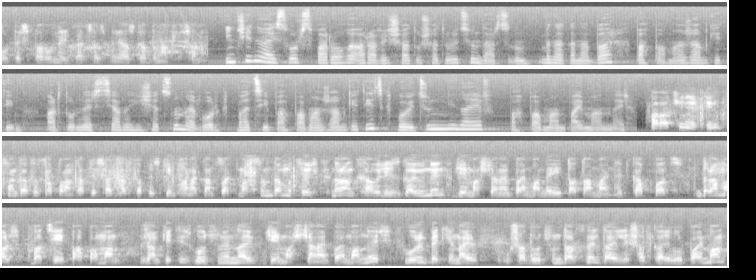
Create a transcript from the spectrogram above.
որպես սպառող ներկայացած մեր ազգաբնակչությանը։ Ինչին է այսօր սպառողը առավել շատ ուշադրություն դարձնում։ Բնականաբար պահպանման ժամկետին։ Արտուր Ներսյանը հիշեցնում է, որ բացի պահպանման ժամկետից գոյություն ունի նաև պահպանման պայմաններ։ Առաջին հերթին ցանկացած ապրանքատեսակ, հատկապես կենթանական ցակմաս սնդամթերք, նրանք ավելի զգայուն են ջերմաշրջանային պայմանների տատանման հետ կապված։ Դրա համար բացի պահպանման ժամկետից գոյություն են նաև ջերմաշրջանային պայմաններ, որին պետք է նաև ուշադրություն դարձնել, դա էլ է շատ կարևոր պայման։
